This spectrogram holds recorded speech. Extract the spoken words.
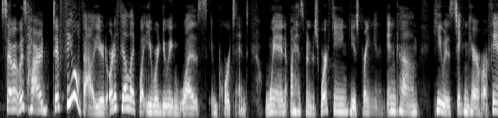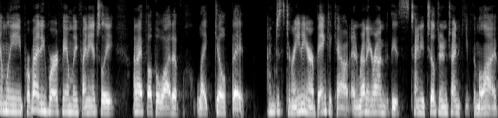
So it was hard to feel valued or to feel like what you were doing was important. When my husband was working, he was bringing in an income, he was taking care of our family, providing for our family financially. And I felt a lot of like guilt that I'm just draining our bank account and running around with these tiny children trying to keep them alive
